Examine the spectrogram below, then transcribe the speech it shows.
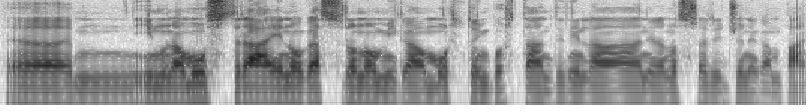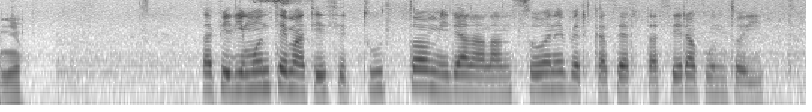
eh, in una mostra enogastronomica molto importante nella, nella nostra regione Campania. Da Piedimonte Matese è tutto, Miliana Lanzone per casertasera.it.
